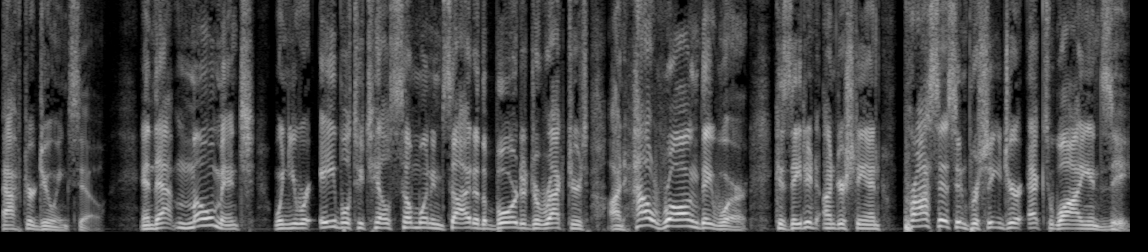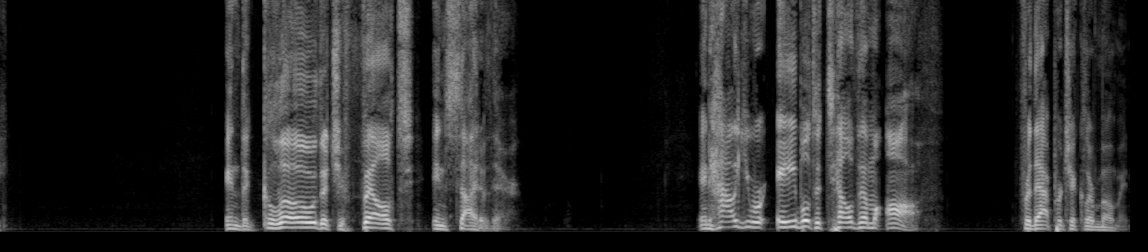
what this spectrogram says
after doing so. And that moment when you were able to tell someone inside of the board of directors on how wrong they were because they didn't understand process and procedure X, Y, and Z. And the glow that you felt inside of there. And how you were able to tell them off for that particular moment.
